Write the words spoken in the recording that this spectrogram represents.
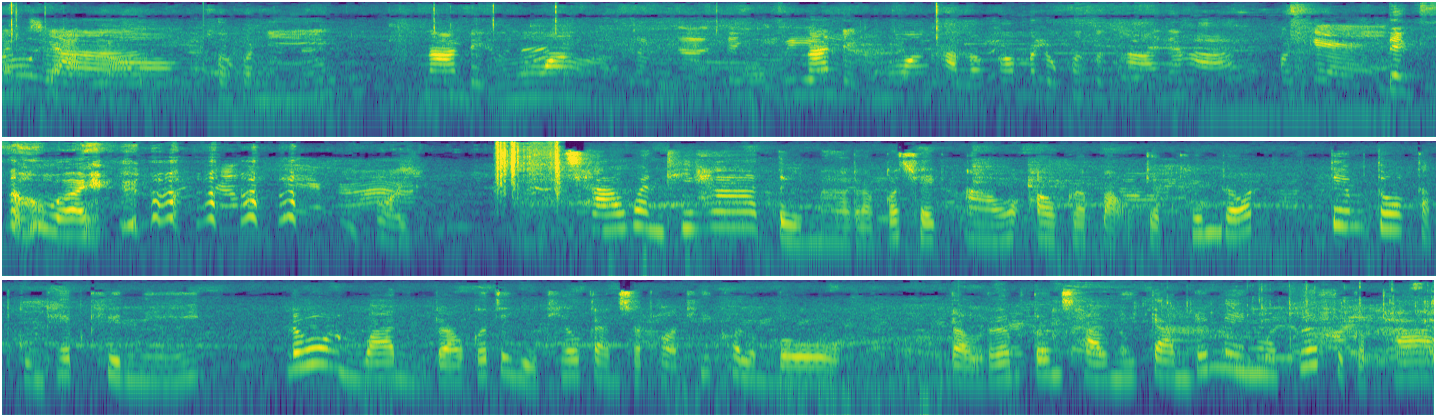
นะอจ๊ะยากลองอะ ส่วนคนนี้หน้าเด็กง่วง ทำงานเคร่งเครียดหน้าเด็กง่วงค่ะ แล้วก็มาดูคนสุดท้ายนะคะ คนแก่ เด็กสวยหน้าคนแก่ค่ะโอ้ยเช้าวันที่ 5 ตื่นมาเราก็เช็คเอาท์เอากระเป๋าเก็บขึ้นรถ เตรียมตัวกลับกรุงเทพคืนนี้ ระหว่างวันเราก็จะอยู่เที่ยวกันเฉพาะที่โคลัมโบ เราเริ่มต้นเช้านี้กันด้วยเมนูเพื่อสุขภาพ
